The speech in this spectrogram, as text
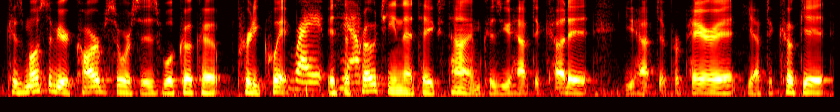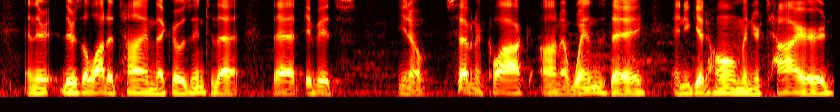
because most of your carb sources will cook up pretty quick. Right, It's the yeah. protein that takes time because you have to cut it, you have to prepare it, you have to cook it, and there, there's a lot of time that goes into that. That if it's you know, seven o'clock on a Wednesday and you get home and you're tired.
